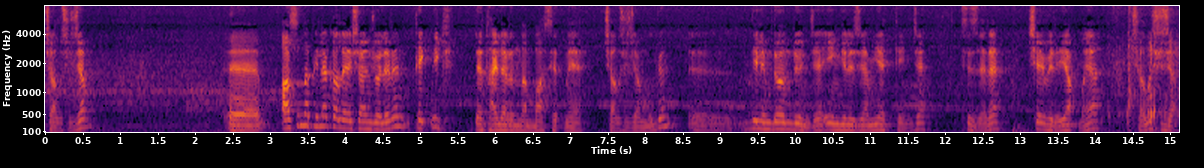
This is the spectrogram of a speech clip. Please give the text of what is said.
çalışacağım. Ee, aslında plakalı eşanjörlerin teknik detaylarından bahsetmeye çalışacağım bugün. Ee, dilim döndüğünce, İngilizcem yettiğince sizlere çeviri yapmaya çalışacağım.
